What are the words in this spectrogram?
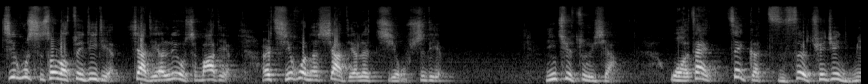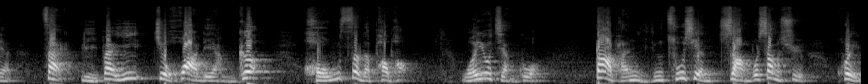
几乎是收了最低点，下跌了六十八点，而期货呢下跌了九十点。您去注意一下，我在这个紫色圈圈里面，在礼拜一就画两个红色的泡泡。我有讲过，大盘已经出现涨不上去会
